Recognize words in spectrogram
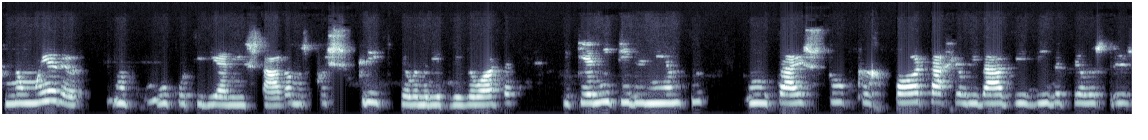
que não era o cotidiano instável, mas foi escrito pela Maria Teresa Horta e que é nitidamente um texto que reporta a realidade vivida pelas três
